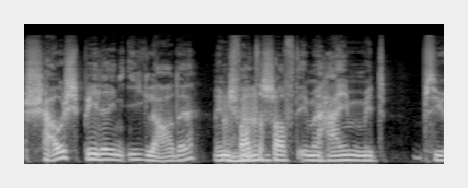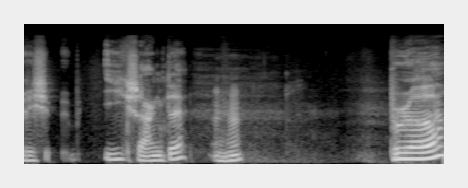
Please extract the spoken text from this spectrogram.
Schauspielerin eingeladen, weil mein Vater schafft immer heim mit psychisch Eingeschränkten. Bruh,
